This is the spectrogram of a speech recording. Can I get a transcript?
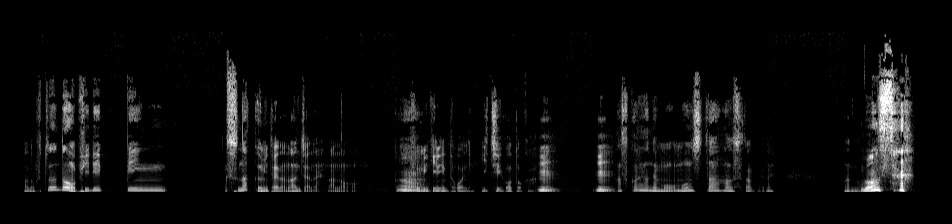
あの、普通のフィリピンスナックみたいなのなんじゃない？あの、うん。踏切のとこに。いちごとか。うん。うん。あそこらはね、もうモンスターハウスなんだよね。あの、モンスター、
